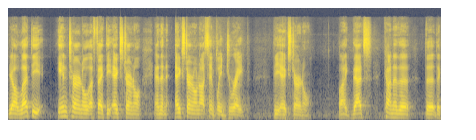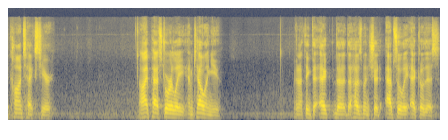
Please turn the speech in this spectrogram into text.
Y'all, let the internal affect the external, and then external not simply drape the external. Like that's kind of the, the, the context here. I pastorally am telling you, and I think the, the, the husband should absolutely echo this,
